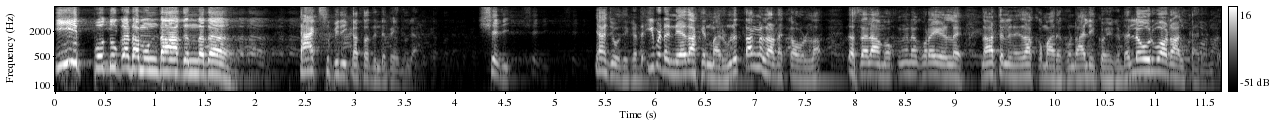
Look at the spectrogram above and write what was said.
ഈ പൊതുകടമുണ്ടാകുന്നത് ടാക്സ് പിരിക്കാത്തതിന്റെ പേരിലാണ്. ശരി. ഞാൻ ചോദിക്കട്ടെ ഇവിടെ നേതാക്കന്മാരുണ്ട് തങ്ങളടക്കമുള്ള സലാമൊക്കെ അങ്ങനെ കുറേയുള്ള നാട്ടിലെ നേതാക്കന്മാരൊക്കെ ഉണ്ട് അലിക്കോയൊക്കെ എല്ലാം ഒരുപാട് ആൾക്കാരുണ്ട്.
